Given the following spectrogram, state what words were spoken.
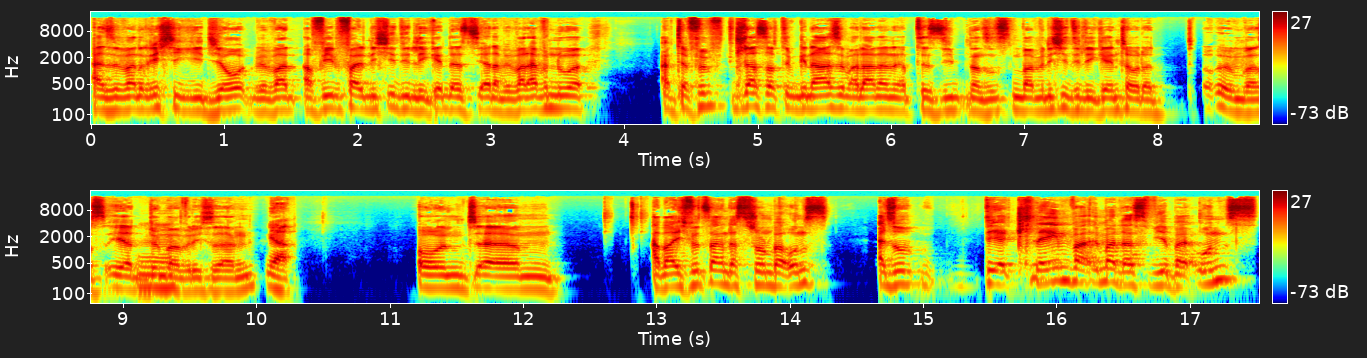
also wir waren richtige Idioten. Wir waren auf jeden Fall nicht intelligenter als die anderen. Wir waren einfach nur ab der fünften Klasse auf dem Gymnasium, alle anderen ab der siebten. Ansonsten waren wir nicht intelligenter oder irgendwas. Eher mhm. dümmer, würde ich sagen. Ja. Und, ähm, aber ich würde sagen, dass schon bei uns, also der Claim war immer, dass wir bei uns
